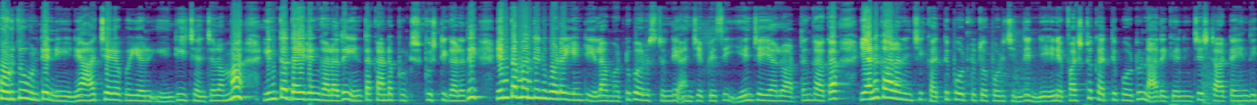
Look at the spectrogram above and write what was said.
కొడుతూ ఉంటే నేనే ఆశ్చర్యపోయాను. ఏంటి ఈ చెంచలమ్మ? ఇంత ధైర్యం గలది ఇంత కండ పుష్- పుష్టి గలది ఇంతమందిని కూడా ఏంటి ఇలా మట్టుపరుస్తుంది అని చెప్పేసి ఏం చేయాలో అర్థం కాక వెనకాల నుంచి కత్తిపోట్లతో పొడిచింది నేనే. ఫస్ట్ కత్తిపోటు నా దగ్గర నుంచే స్టార్ట్ అయింది.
